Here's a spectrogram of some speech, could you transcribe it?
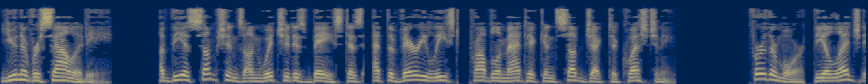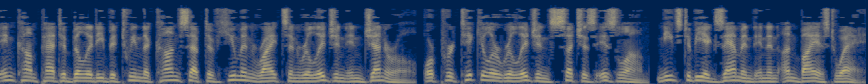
«universality» of the assumptions on which it is based is, at the very least, problematic and subject to questioning. Furthermore, the alleged incompatibility between the concept of human rights and religion in general, or particular religions such as Islam, needs to be examined in an unbiased way.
